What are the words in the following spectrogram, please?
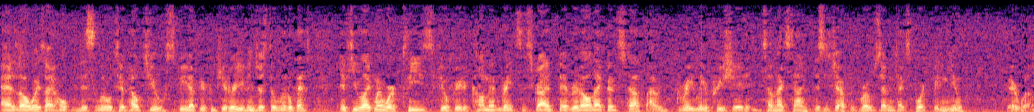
As always, I hope this little tip helps you speed up your computer even just a little bit. If you like my work, please feel free to comment, rate, subscribe, favorite, all that good stuff. I would greatly appreciate it. Until next time, this is Jeff with Rogue 7 Tech Support bidding you farewell.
